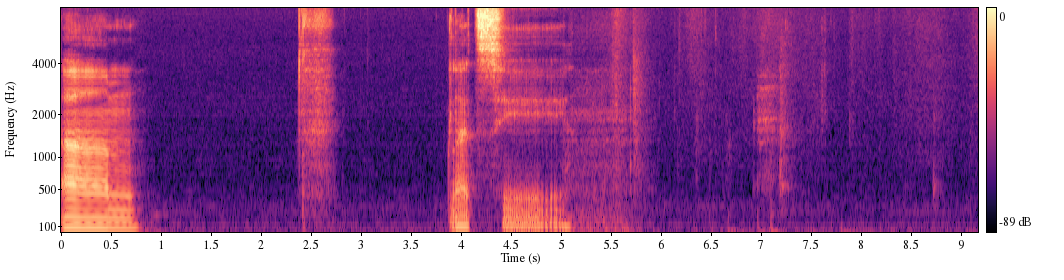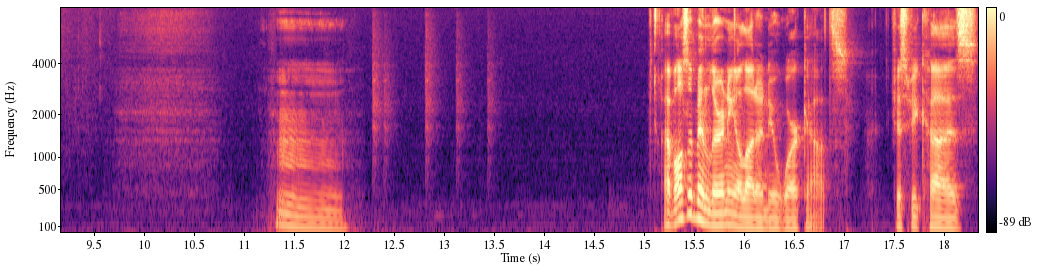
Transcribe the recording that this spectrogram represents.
Um, let's see. Hmm. I've also been learning a lot of new workouts just because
